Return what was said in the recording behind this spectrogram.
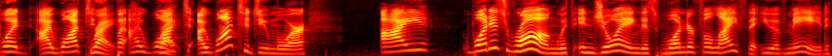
would. I want to, Right, but I want, right. to, I want to do more. I. What is wrong with enjoying this wonderful life that you have made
